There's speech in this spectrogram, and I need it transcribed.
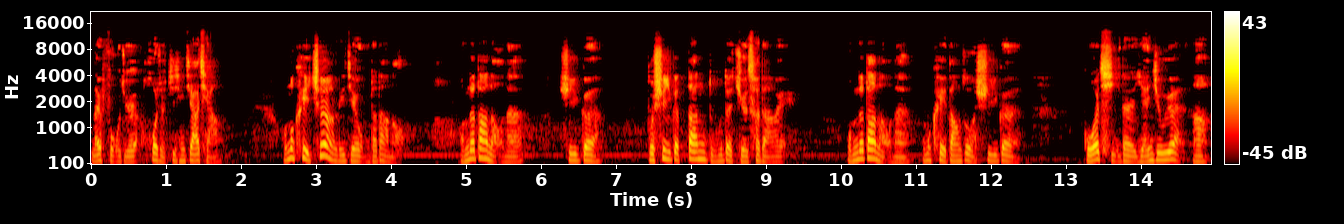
来否决或者进行加强。我们可以这样理解我们的大脑：我们的大脑呢是一个不是一个单独的决策单位，我们的大脑呢我们可以当做是一个国企的研究院啊。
